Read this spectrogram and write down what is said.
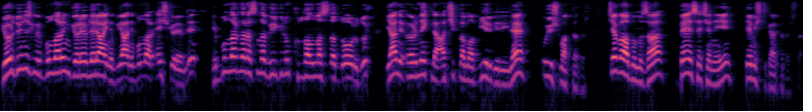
Gördüğünüz gibi bunların görevleri aynı. Yani bunlar eş görevli. E bunların arasında virgülün kullanılması da doğrudur. Yani örnekle açıklama birbiriyle uyuşmaktadır. Cevabımıza B seçeneği demiştik arkadaşlar.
